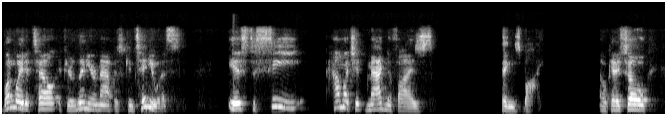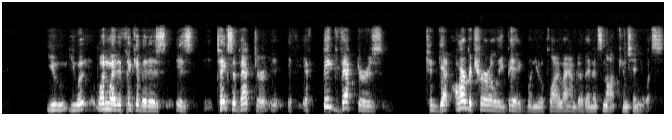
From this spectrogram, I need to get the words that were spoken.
one way to tell if your linear map is continuous is to see how much it magnifies things by. Okay, so you you one way to think of it is is it takes a vector. If, if big vectors can get arbitrarily big when you apply lambda, then it's not continuous.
